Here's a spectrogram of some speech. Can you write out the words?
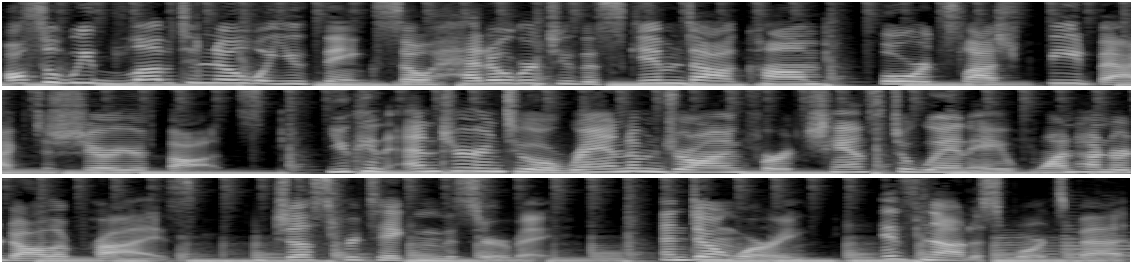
Also, we'd love to know what you think, so head over to theskim.com forward slash feedback to share your thoughts. You can enter into a random drawing for a chance to win a $100 prize just for taking the survey. And don't worry, it's not a sports bet.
